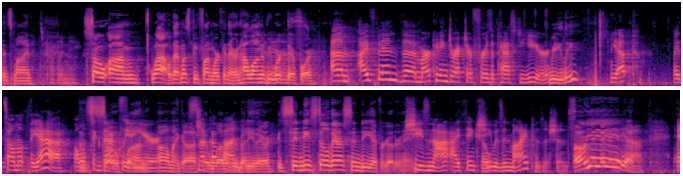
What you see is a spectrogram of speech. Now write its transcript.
it's mine. It's probably me. So, um, wow, that must be fun working there. And how long have you worked there for? Um, I've been the marketing director for the past year. Really? Yep. It's almost, yeah, almost That's exactly so fun. a year. Oh my gosh, Snuck I up love on everybody me. there. Is Cindy still there? Cindy, I forgot her name. She's not. I think she Nope. was in my position. so- oh, yeah, yeah, yeah, yeah, yeah. yeah. Okay, I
